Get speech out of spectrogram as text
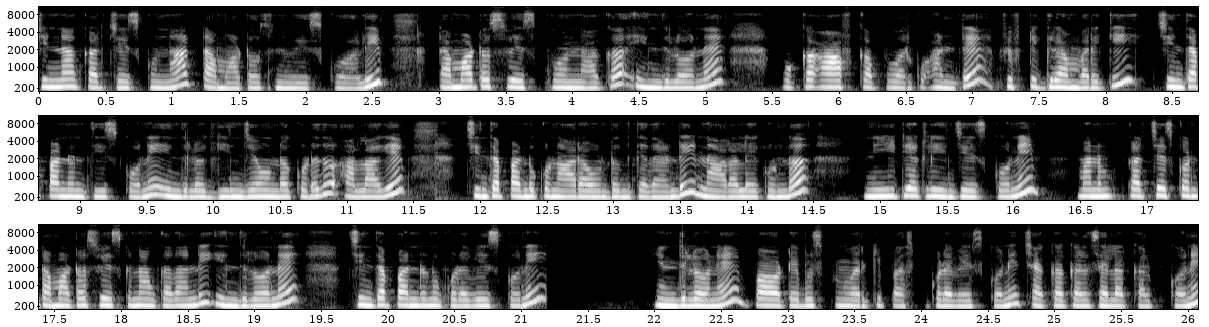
చిన్న కట్ చేసుకున్న టమాటోస్ని వేసుకోవాలి. టమాటోస్ వేసుకున్నాక ఇందులోనే ఒక హాఫ్ కప్ వరకు అంటే ఫిఫ్టీ గ్రామ్ వరకు చింతపండుని తీసుకొని ఇందులో గింజ ఉండకూడదు. అలాగే చింతపండుకు నార ఉంటుంది కదండి నార లేకుండా నీట్గా క్లీన్ చేసుకొని మనం కట్ చేసుకొని టమాటోస్ వేసుకున్నాం కదండి ఇందులోనే చింతపండును కూడా వేసుకొని ఇందులోనే పావు టేబుల్ స్పూన్ వరకు పసుపు కూడా వేసుకొని చక్కగా కలిసేలా కలుపుకొని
